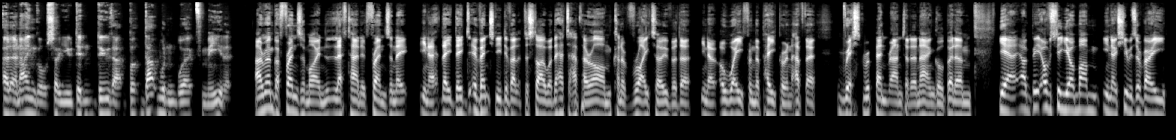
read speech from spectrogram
at an angle so you didn't do that, but that wouldn't work for me either. I remember friends of mine, left-handed friends, and they, you know, they they eventually developed a style where they had to have their arm kind of right over the, you know, away from the paper and have their wrist bent round at an angle. But um, yeah, uh, obviously your mum, you know, she was a very,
